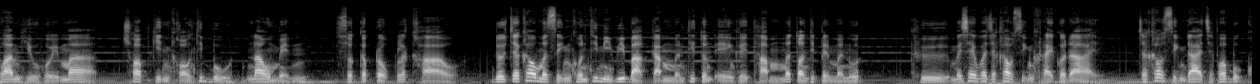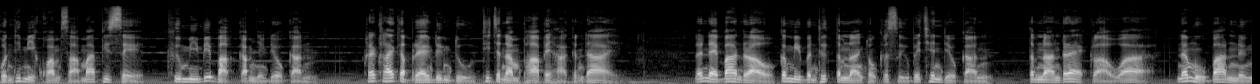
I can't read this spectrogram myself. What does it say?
ความหิวโหยมาก ชอบกินของที่บูด เน่าเหม็น สกปรกและคาว โดยจะเข้ามาสิงคนที่มีวิบากกรรมเหมือนที่ตนเองเคยทำเมื่อตอนที่เป็นมนุษย์ คือไม่ใช่ว่าจะเข้าสิงใครก็ได้ จะเข้าสิงได้เฉพาะบุคคลที่มีความสามารถพิเศษ คือมีวิบากกรรมอย่างเดียวกัน คล้ายๆ กับแรงดึงดูดที่จะนำพาไปหากันได้และในบ้านเราก็มีบันทึกตำนานของกระสือไว้เช่นเดียวกัน ตำนานแรกกล่าวว่าณหมู่บ้านหนึ่ง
